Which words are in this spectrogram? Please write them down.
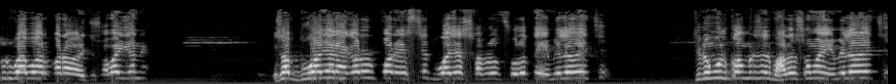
দুর্ব্যবহার করা হয়েছে, সবাই জানে। এসব দু হাজার এগারোর পর এসছে দু হাজার ষোলো, ষোলোতে এমএলএ হয়েছে। তৃণমূল কংগ্রেসের ভালো সময় এমএলএ হয়েছে।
